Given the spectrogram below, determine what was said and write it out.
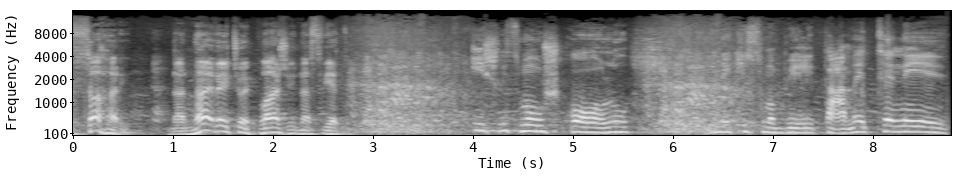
u Sahari, na najvećoj plaži na svijetu. Išli smo u školu, neki smo bili pametni,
